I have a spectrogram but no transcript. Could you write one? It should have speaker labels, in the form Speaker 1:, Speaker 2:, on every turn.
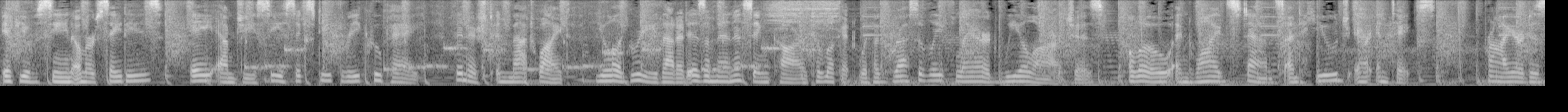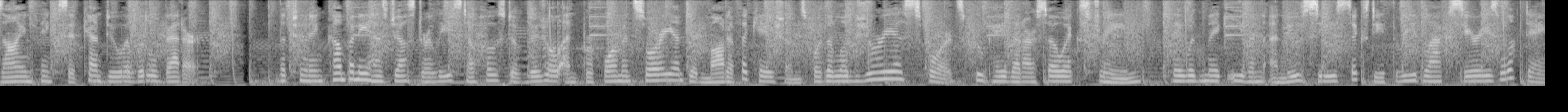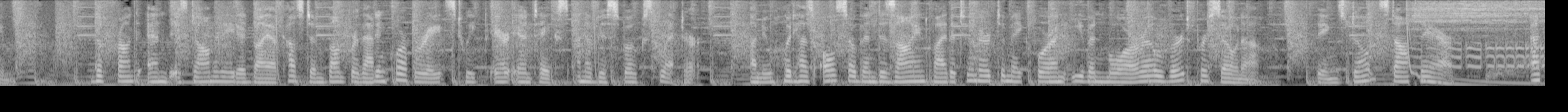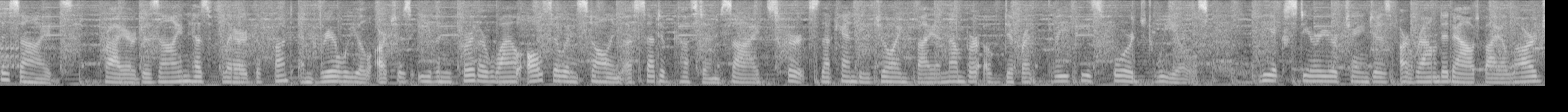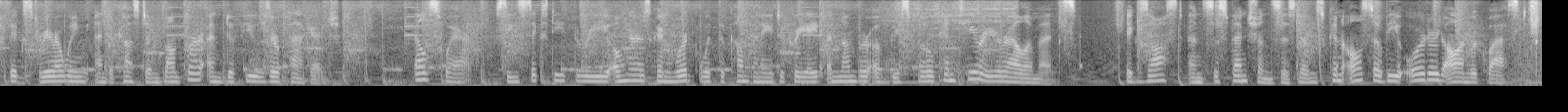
Speaker 1: If you've seen a Mercedes AMG C63 Coupe, finished in matte white, you'll agree that it is a menacing car to look at with aggressively flared wheel arches, a low and wide stance and huge air intakes. Prior Design thinks it can do a little better. The tuning company has just released a host of visual and performance-oriented modifications for the luxurious sports coupe that are so extreme, they would make even a new C63 Black Series look tame. The front end is dominated by a custom bumper that incorporates tweaked air intakes and a bespoke splitter. A new hood has also been designed by the tuner to make for an even more overt persona. Things don't stop there. At the sides, prior design has flared the front and rear wheel arches even further while also installing a set of custom side skirts that can be joined by a number of different three-piece forged wheels. The exterior changes are rounded out by a large fixed rear wing and a custom bumper and diffuser package. Elsewhere, C63 owners can work with the company to create a number of bespoke interior elements. Exhaust and suspension systems can also be ordered on request.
